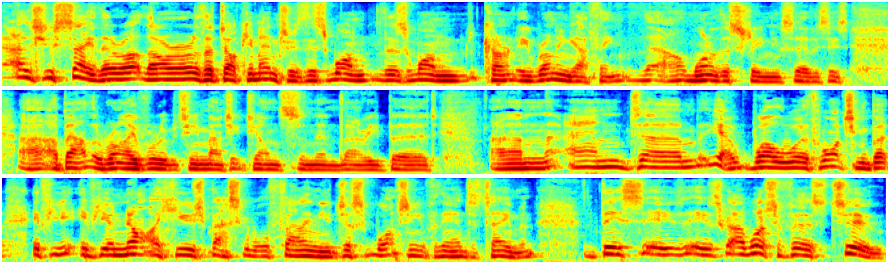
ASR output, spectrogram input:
as you say, there are there are other documentaries. There's one there's one currently running, I think, on one of the streaming services uh, about the rivalry between Magic Johnson and Larry Bird. Um, and um, you know, well worth watching. But if you if you're not a huge basketball fan and you're just watching it for the entertainment, this is, is I watched the first two.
